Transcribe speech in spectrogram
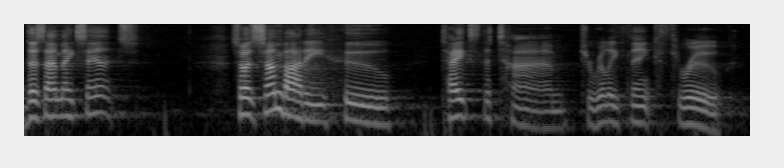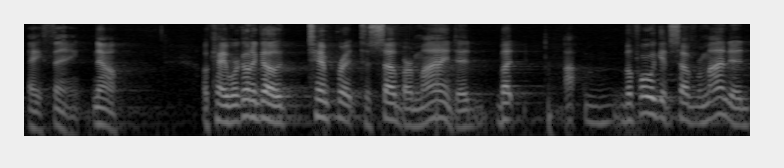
Does that make sense? So it's somebody who takes the time to really think through a thing. Now, okay, we're going to go temperate to sober minded, but uh, before we get sober minded,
